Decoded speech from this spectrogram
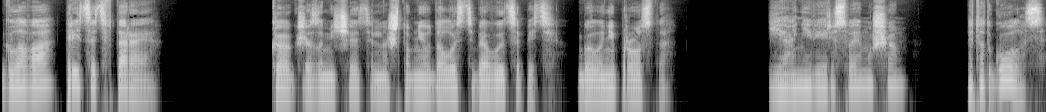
Глава 32. «Как же замечательно, что мне удалось тебя выцепить. Было непросто». Я не верю своим ушам. Этот голос.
